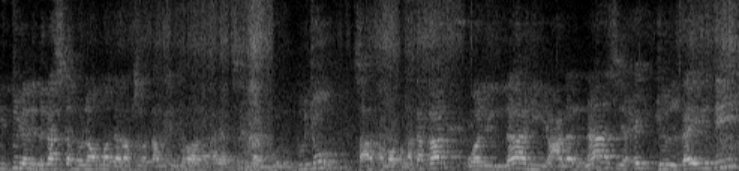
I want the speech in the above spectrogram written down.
itu yang ditegaskan oleh Allah dalam surat Ali Imran ayat 97 saat Allah mengatakan walillahi 'alan nasi hajjul baiti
